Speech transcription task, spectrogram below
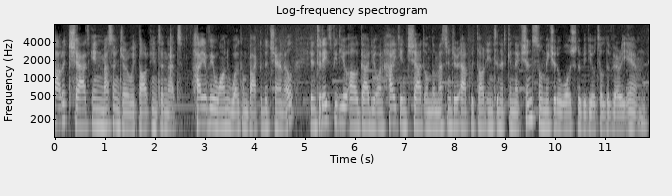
how to chat in messenger without internet. Hi everyone welcome back to the channel in today's video i'll guide you on how you can chat on the messenger app without internet connection so make sure to watch the video till the very end.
